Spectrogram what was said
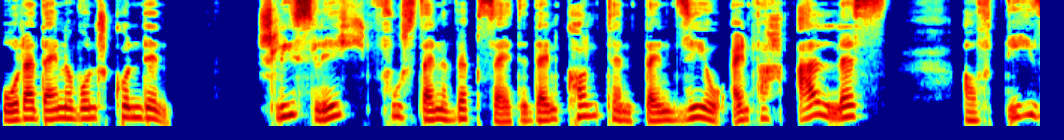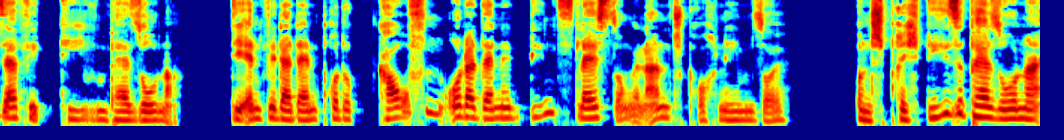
oder deine Wunschkundin. Schließlich fußt deine Webseite, dein Content, dein SEO, einfach alles auf dieser fiktiven Persona, die entweder dein Produkt kaufen oder deine Dienstleistung in Anspruch nehmen soll und sprich diese Persona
